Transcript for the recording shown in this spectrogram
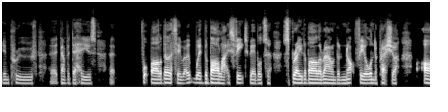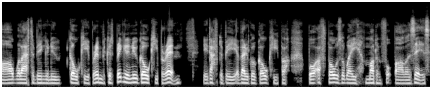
improve uh, David De Gea's uh, football ability with the ball at his feet to be able to spray the ball around and not feel under pressure? Or will I have to bring a new goalkeeper in? Because bringing a new goalkeeper in, you'd have to be a very good goalkeeper. But I suppose the way modern footballers is,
